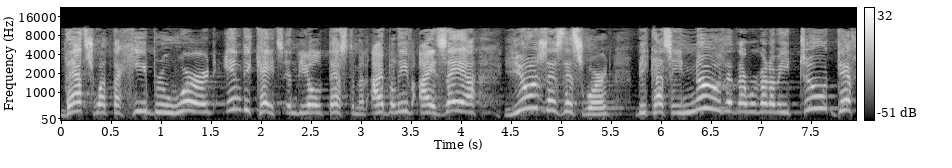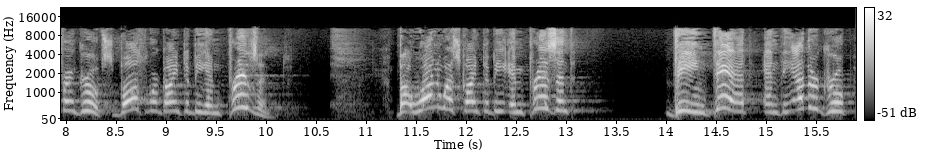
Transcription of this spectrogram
That's what the Hebrew word indicates in the Old Testament. I believe Isaiah uses this word because he knew that there were going to be two different groups. Both were going to be imprisoned. But one was going to be imprisoned being dead, and the other group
